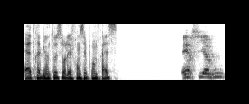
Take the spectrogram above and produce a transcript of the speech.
et à très bientôt sur lesfrançais.press. Merci à vous.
